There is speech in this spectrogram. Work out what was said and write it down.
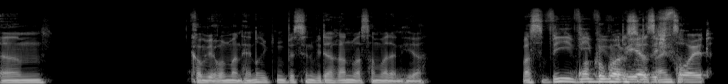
Ähm, komm, wir holen mal Henrik ein bisschen wieder ran. Was haben wir denn hier? Was, wie, wie, Oh, wie guck mal, würdest wie du er das freut.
